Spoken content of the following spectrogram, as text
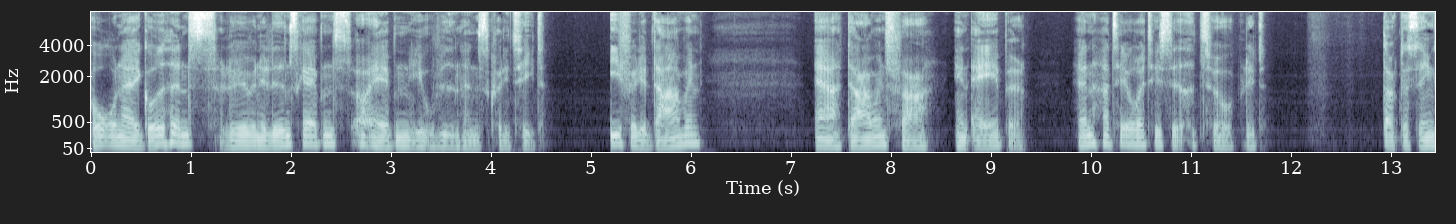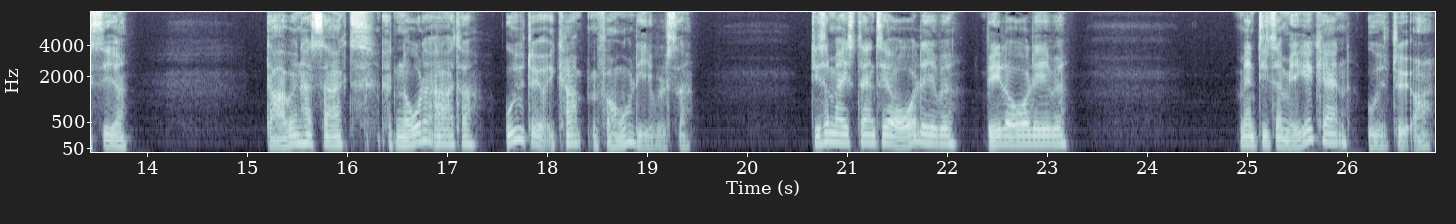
Koen er i godhedens, løven i lidenskabens og aben i uvidenhedens kvalitet. Ifølge Darwin er Darwins far en abe. Han har teoretiseret tåbeligt. Dr. Singh siger, Darwin har sagt, at nogle arter uddør i kampen for overlevelse. De, som er i stand til at overleve, vil overleve, men de, som ikke kan, uddør.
